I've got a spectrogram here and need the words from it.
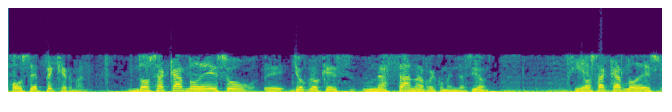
José Peckerman. No sacarlo de eso, eh, yo creo que es una sana recomendación. No sacarlo de eso.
